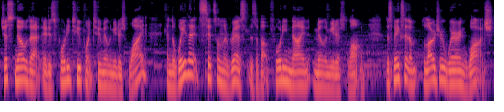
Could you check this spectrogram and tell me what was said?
Just know that it is 42.2 millimeters wide and the way that it sits on the wrist is about 49 millimeters long. This makes it a larger wearing watch.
